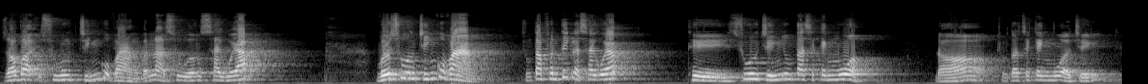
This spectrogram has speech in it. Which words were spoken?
Do vậy xu hướng chính của vàng vẫn là xu hướng sideways up. Với xu hướng chính của vàng chúng ta phân tích là sideways up thì xu hướng chính chúng ta sẽ canh mua. Đó chúng ta sẽ canh mua ở chính.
